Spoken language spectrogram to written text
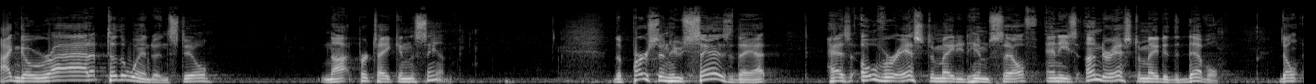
I can go right up to the window and still not partake in the sin. The person who says that has overestimated himself and he's underestimated the devil. Don't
